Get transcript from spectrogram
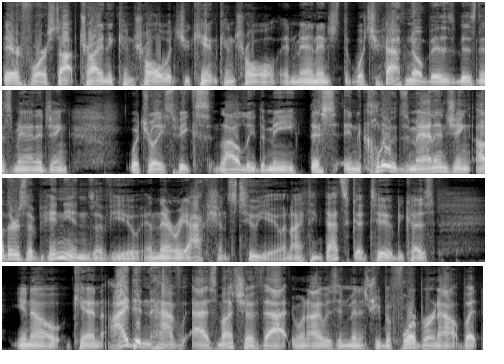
Therefore, stop trying to control what you can't control and manage what you have no bus- business managing, which really speaks loudly to me. This includes managing others' opinions of you and their reactions to you. And I think that's good too, because you know, Ken, I didn't have as much of that when I was in ministry before burnout, but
